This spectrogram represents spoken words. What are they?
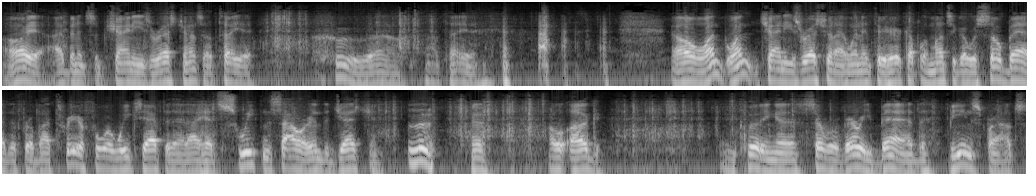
Oh, yeah. I've been in some Chinese restaurants. I'll tell you. Whew, I'll tell you. oh, one, one Chinese restaurant I went into here a couple of months ago was so bad that for about three or four weeks after that, I had sweet and sour indigestion. oh, ugh. Including uh, several very bad bean sprouts.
